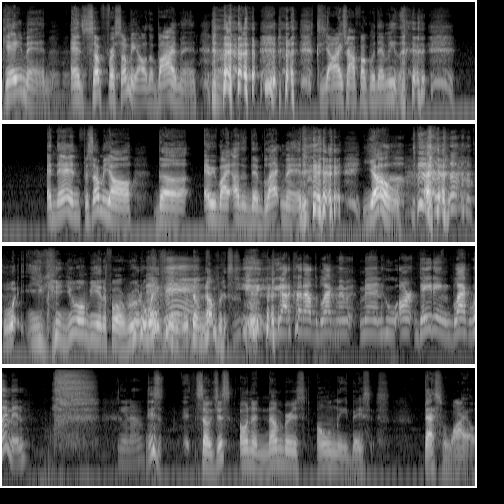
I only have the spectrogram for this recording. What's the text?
gay men Mm-hmm. and some for some of y'all the bi men because y'all ain't trying to fuck with them either and then for some of y'all the everybody other than black men yo what, you you gonna be in it for a rude awakening with them numbers you, you got to cut out the black men, men who aren't dating black women. You know. this so just on a numbers only basis that's wild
